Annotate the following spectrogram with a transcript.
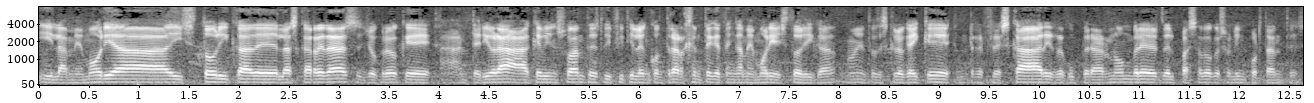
Y la memoria histórica de las carreras, yo creo que anterior a Kevin Swant es difícil encontrar gente que tenga memoria histórica, ¿no? entonces creo que hay que refrescar y recuperar nombres del pasado que són importantes.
